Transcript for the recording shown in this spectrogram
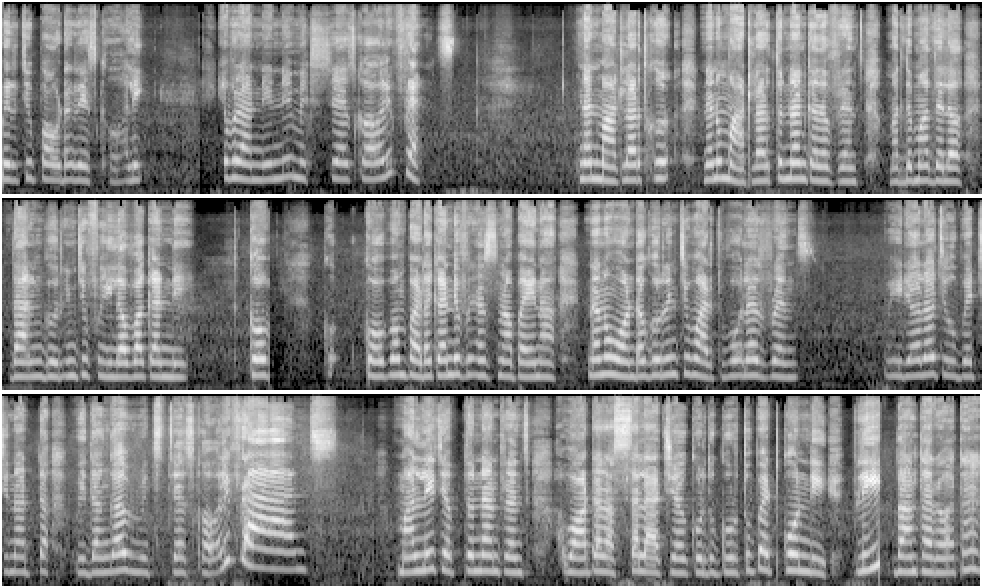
మిర్చి పౌడర్ వేసుకోవాలి. ఇప్పుడు అన్నింటినీ మిక్స్ చేసుకోవాలి ఫ్రెండ్స్. నేను మాట్లాడుతూ నేను మాట్లాడుతున్నాను కదా ఫ్రెండ్స్ మధ్య మధ్యలో దాని గురించి ఫీల్ అవ్వకండి. కో కో- కోపం పడకండి ఫ్రెండ్స్ నా పైన. నేను వంట గురించి మర్చిపోలేదు ఫ్రెండ్స్ వీడియోలో చూపించినట్టు విధంగా మిక్స్ చేసుకోవాలి ఫ్రెండ్స్ మళ్ళీ చెప్తున్నాను ఫ్రెండ్స్ వాటర్ అస్సలు యాడ్ చేయకూడదు. గుర్తు పెట్టుకోండి. ప్లీజ్ దాని తర్వాత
